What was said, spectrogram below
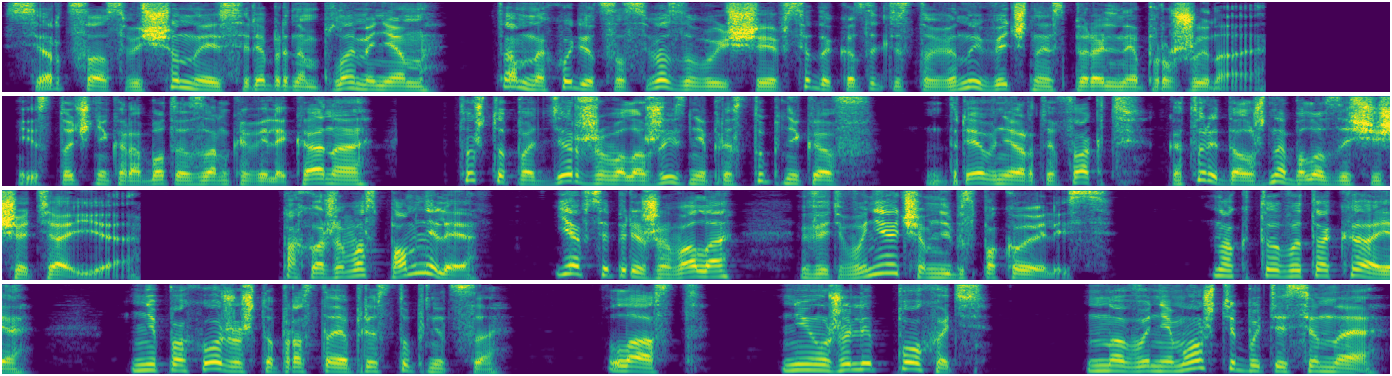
Сердце, освещенное серебряным пламенем, там находится связывающая все доказательства вины вечная спиральная пружина. Источник работы замка Великана, то, что поддерживало жизни преступников, древний артефакт, который должна была защищать Айя. «Похоже, вас помнили? Я все переживала, ведь вы ни о чем не беспокоились. Но кто вы такая? Не похоже, что простая преступница. Ласт, неужели похоть? Но вы не можете быть Асине?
